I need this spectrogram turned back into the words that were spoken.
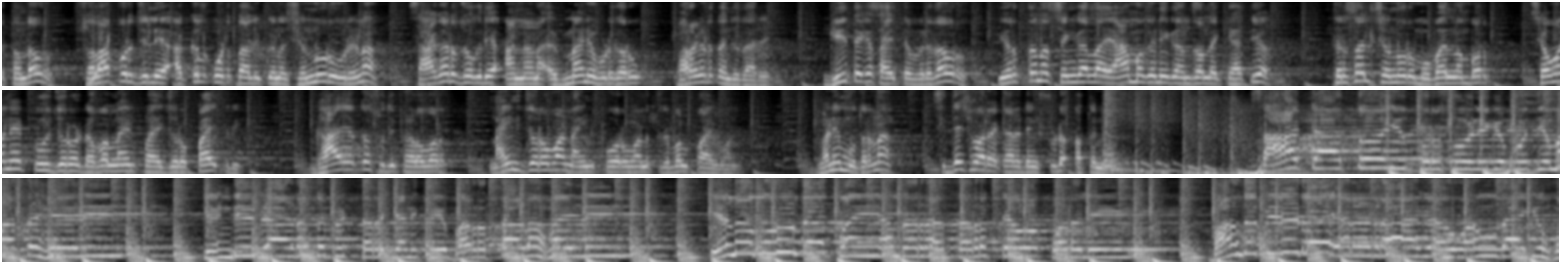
ತಂದವರು. ಸೋಲಾಪುರ ಜಿಲ್ಲೆಯ ಅಕ್ಕಲಕೋಟ ತಾಲೂಕಿನ ಶೆಣ್ಣೂರು ಊರಿನ ಸಾಗರ ಜೋಗದಿ ಅಣ್ಣನ ಅಭಿಮಾನಿ ಹುಡುಗರು ಹೊರಗಡೆ ತಂದಿದ್ದಾರೆ. ಗೀತೆಗೆ ಸಾಹಿತ್ಯ ಬರೆದವರು ಇರ್ತನ ಸಿಂಗಲ್ಲ ಯಾಮಗಣಿ ಗಂಜಲ ಖ್ಯಾತಿಯ ತಿರ್ಸಲ್ ಶೆಣ್ಣೂರು mobile number seven eight two zero double nine five zero five three. ಗಾಯಕ Sudeep Helavar nine zero one nine four one triple five one. ಧ್ವನಿ ಮುದ್ರಣ ಸಿದ್ದೇಶ್ವರ ರೆಕಾರ್ಡಿಂಗ್ ಸ್ಟುಡಿಯೋ ಅತನಿ ಸಾಕಾತೋ ಇಬ್ಬರು ಸುಳಿಗೆ ಬುದ್ಧಿ ಮಾತ ಹೇಳಿ, ತಿಂಡಿ ಬ್ಯಾಡದ ಬಿಟ್ಟರ ಕಣಕ್ಕೆ ಬರ್ತಾಳ ಹಳ್ಳಿ.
